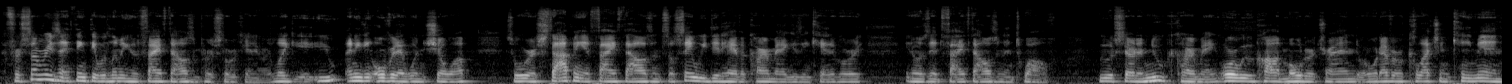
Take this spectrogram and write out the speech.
for some reason, I think they would limit you to five thousand per store category. Like you, anything over that wouldn't show up. So we were stopping at five thousand. So say we did have a car magazine category, and it was at five thousand and twelve. We would start a new car mag, or we would call it Motor Trend, or whatever collection came in.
